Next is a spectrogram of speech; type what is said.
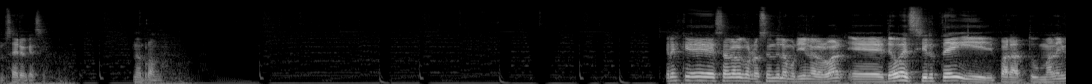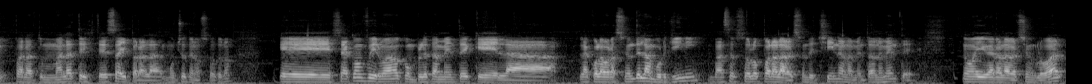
En serio que sí. No es broma. ¿Crees que salga la corrupción de la Lamborghini global? Eh, debo decirte, y para tu, mala, para tu mala tristeza y para la, muchos de nosotros, que se ha confirmado completamente que la, la, colaboración de Lamborghini va a ser solo para la versión de China, lamentablemente. No va a llegar a la versión global.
